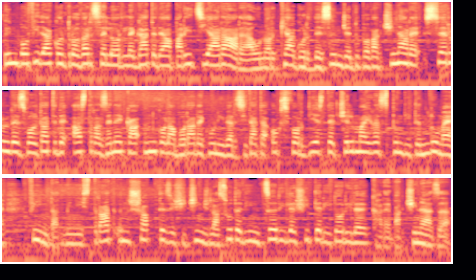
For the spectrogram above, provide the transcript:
în pofida controverselor legate de apariția rară a unor cheaguri de sânge după vaccinare, serul dezvoltat de AstraZeneca în colaborare cu Universitatea Oxford este cel mai răspândit în lume, fiind administrat în 75% din țările și teritoriile care vaccinează.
